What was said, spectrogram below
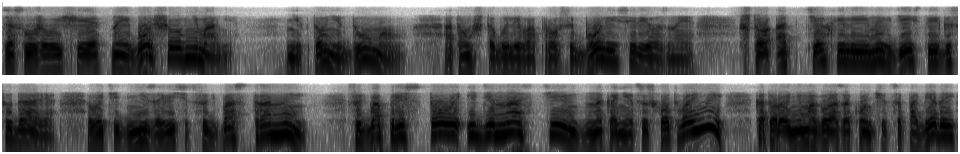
заслуживающее наибольшего внимания. Никто не думал о том, что были вопросы более серьезные, что от тех или иных действий государя в эти дни зависит судьба страны, судьба престола и династии, наконец, исход войны, которая не могла закончиться победой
